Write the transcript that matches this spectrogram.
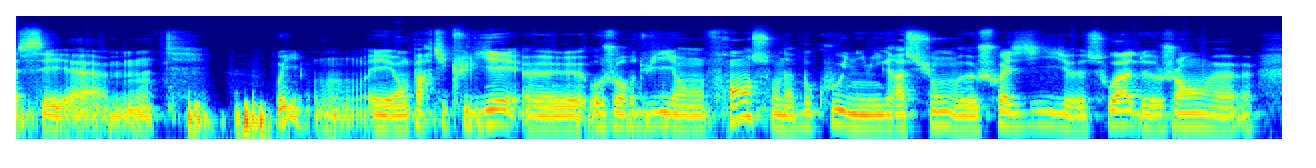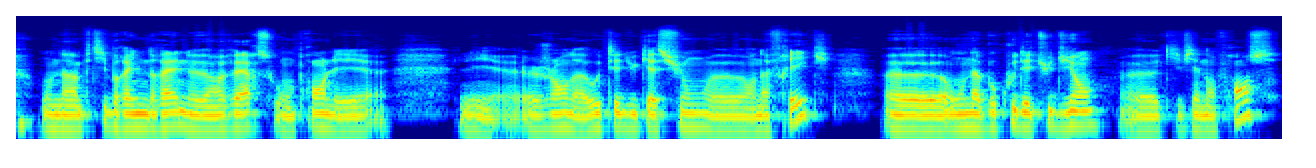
c'est oui Oui, et en particulier aujourd'hui en France, on a beaucoup une immigration choisie, soit de gens, on a un petit brain drain inverse où on prend les, les gens à haute éducation en Afrique, on a beaucoup d'étudiants qui viennent en France,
